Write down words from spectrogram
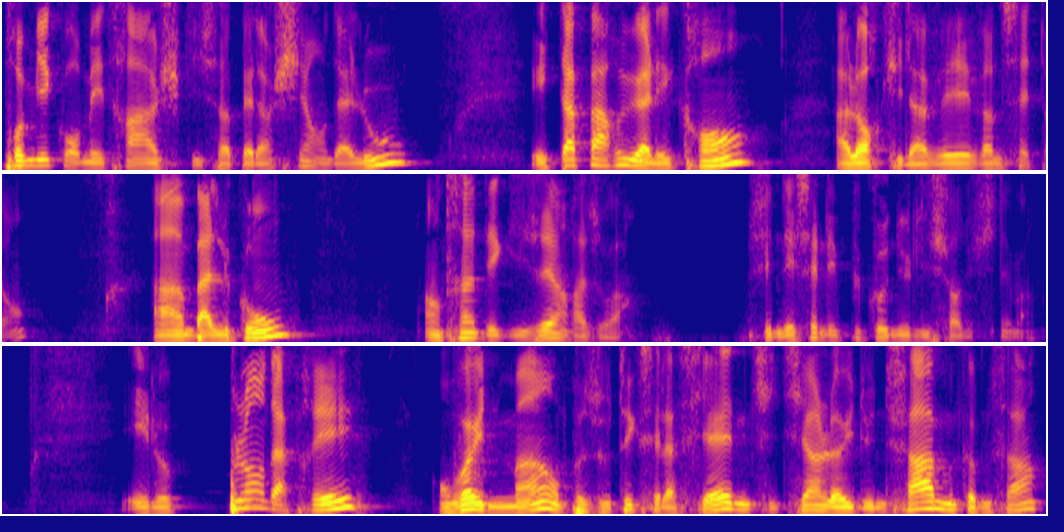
premier court métrage qui s'appelle Un chien andalou, est apparu à l'écran alors qu'il avait 27 ans, à un balcon, en train d'aiguiser un rasoir. C'est une des scènes les plus connues de l'histoire du cinéma. Et le plan d'après, on voit une main, on peut se douter que c'est la sienne, qui tient l'œil d'une femme comme ça.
